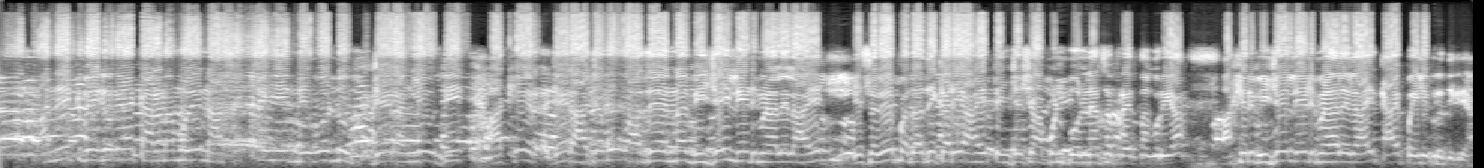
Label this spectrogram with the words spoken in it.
अनेक वेगवेगळ्या कारणामुळे नाशिकची ही निवडणूक जे रंगली होती अखेर जे राजाभाऊ वाजे यांना विजयी लीड मिळालेला आहे हे सगळे पदाधिकारी आहेत त्यांच्याशी आपण बोलण्याचा प्रयत्न करूया. अखेर विजय लीड मिळालेला आहे काय पहिली प्रतिक्रिया?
